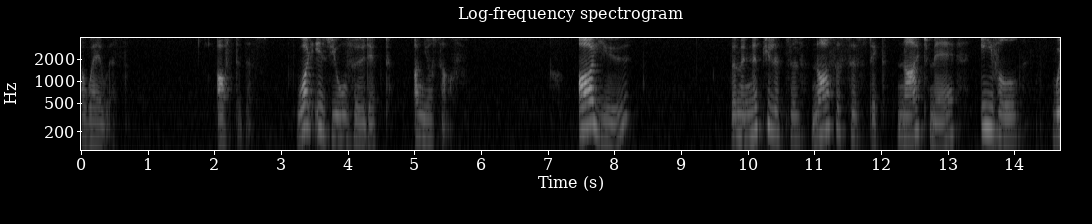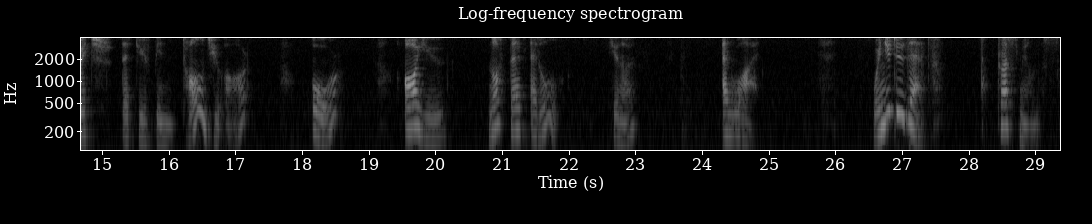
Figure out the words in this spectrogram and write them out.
away with after this? What is your verdict on yourself? Are you the manipulative, narcissistic, nightmare, evil witch that you've been told you are? Or are you not that at all? You know? And why? When you do that, trust me on this,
